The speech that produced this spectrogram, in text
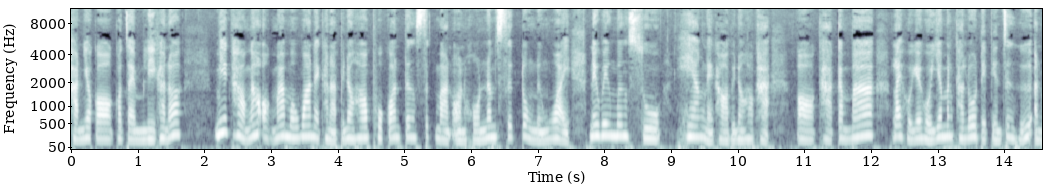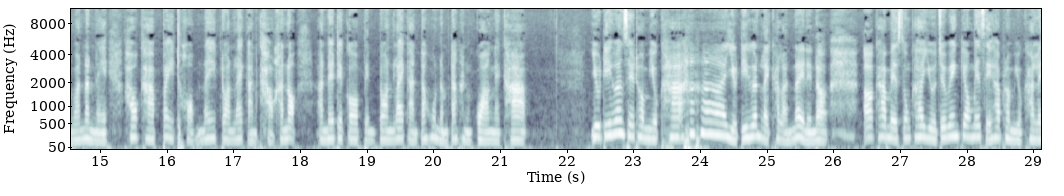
หันยอก็ก็ใจมลีค่ะเนาะมีข่าวเงาออกมาเมื่อว่าในขณะพี่น้องเฮาผู้ก้อนเตึงซึกมานอ่อนโหนน้ำซึกตรงหนึ่งไหวในเวียงเมืองสูแห้งไหนค่ะพี่น้องเฮาค่ะ อ๋อค่ะกำมมาไล่หัวยายหัวย่ามันคาโลเดเปลี่ยนจึงหืออันว่านั่นไหนเฮาคาไปถ่อมในตอนรายการข่าวค่ะเนาะอันนี้เดก็เป็นตอนรายการตั้งหุ่นนำตั้งหันกวางไหนค่ะอยู่ที่เฮือนเซทอมอยู่ค่ะอยู่ที่เฮือนไหลขลันได้เนาะเอาค่ะเมสงค่ะอยู่จะเว้งเกียงเมเสฮับทอมอยู่ค่ะและ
